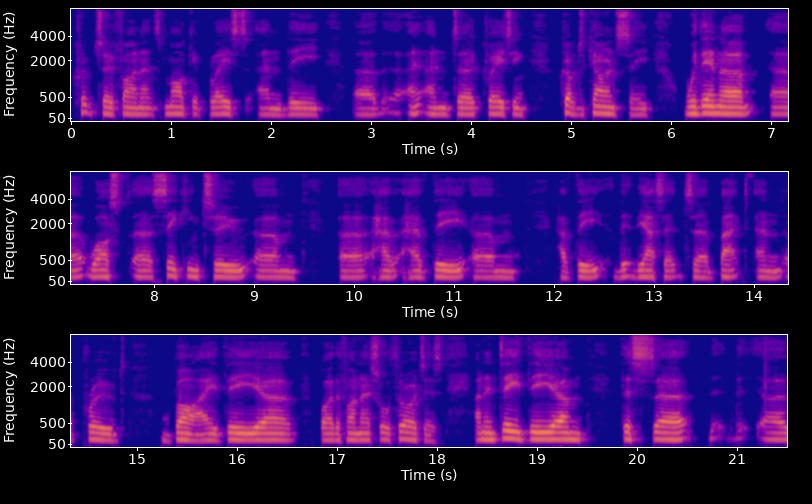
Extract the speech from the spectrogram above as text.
crypto finance marketplace and the uh, and uh, creating cryptocurrency within a uh, whilst seeking to um, have have the um, have the the, the asset backed and approved by the by the financial authorities and indeed the um, this uh, uh,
